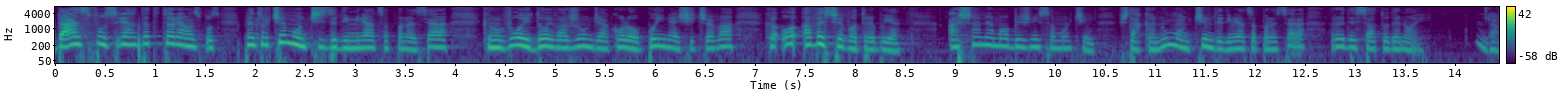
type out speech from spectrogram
Dar am spus, de atâtea ori am spus, pentru ce munciți de dimineața până seara când voi doi vă ajunge acolo o pâine și ceva, că o, aveți ce vă trebuie. Așa ne-am obișnuit să muncim. Și dacă nu muncim de dimineața până seara, râde satul de noi. Da.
